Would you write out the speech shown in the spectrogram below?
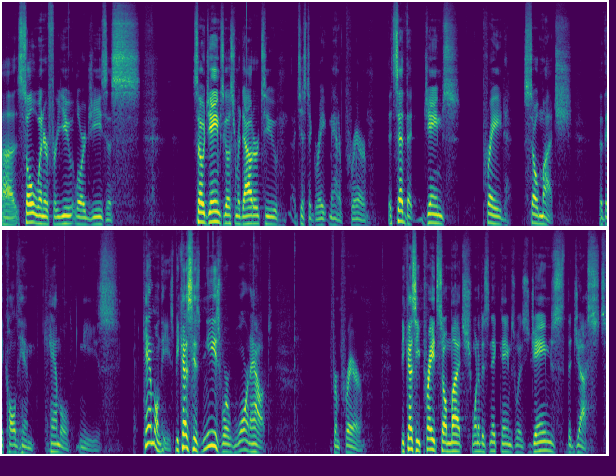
uh, soul winner for you, Lord Jesus. So James goes from a doubter to just a great man of prayer. It said that James prayed so much that they called him camel knees. Camel knees, because his knees were worn out from prayer. Because he prayed so much, one of his nicknames was James the Just.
